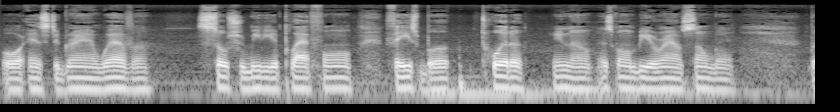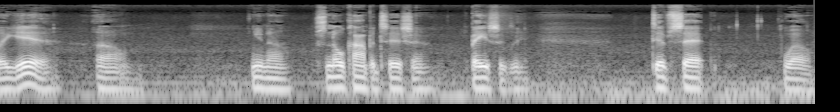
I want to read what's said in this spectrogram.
or Instagram, wherever social media platform, Facebook, Twitter. You know, it's gonna be around somewhere. But yeah, um, you know, it's no competition, basically. Dipset, well,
